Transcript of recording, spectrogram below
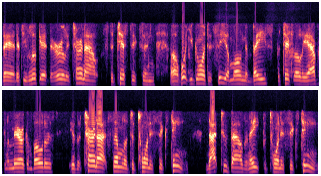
that if you look at the early turnout statistics and uh, what you're going to see among the base, particularly African American voters, is a turnout similar to 2016, not 2008, but 2016.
